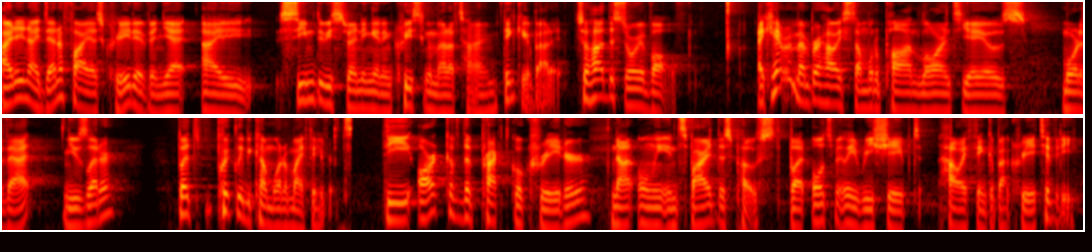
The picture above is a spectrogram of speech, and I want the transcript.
I didn't identify as creative, and yet I seemed to be spending an increasing amount of time thinking about it. So, how did the story evolve? I can't remember how I stumbled upon Lawrence Yeo's More to That newsletter, but it's quickly become one of my favorites. The arc of the practical creator not only inspired this post, but ultimately reshaped how I think about creativity.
